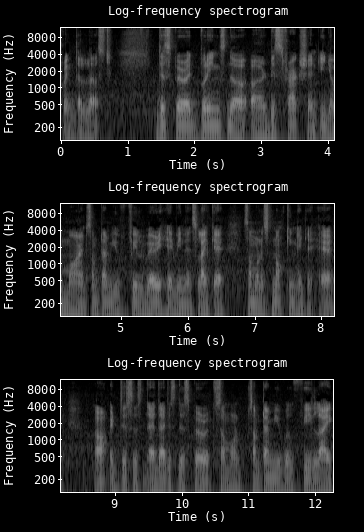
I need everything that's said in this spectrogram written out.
bring the lust. This spirit brings the uh, distraction in your mind. Sometimes you feel very heaviness like a, someone is knocking at your head. Uh, it, this is uh, that is the spirit. Someone sometimes you will feel like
